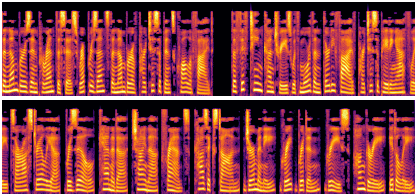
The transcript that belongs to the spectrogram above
The numbers in parenthesis represents the number of participants qualified. The 15 countries with more than 35 participating athletes are Australia, Brazil, Canada, China, France, Kazakhstan, Germany, Great Britain, Greece, Hungary, Italy,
